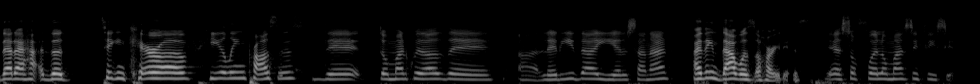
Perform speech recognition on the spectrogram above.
that I had, the taking care of healing process, de tomar cuidado de ah, la herida y el sanar, I think that was the hardest. eso fue lo más difícil.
